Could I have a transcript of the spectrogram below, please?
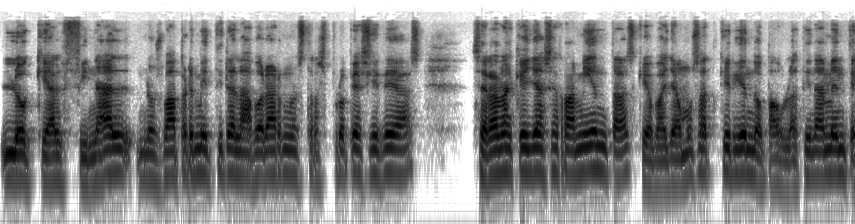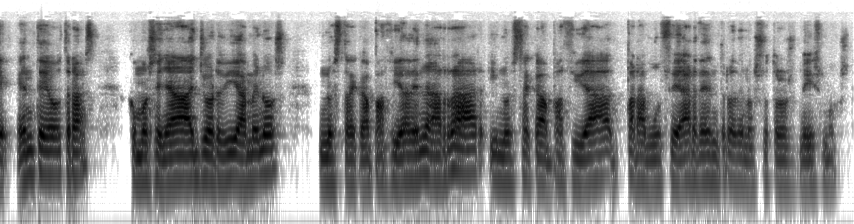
lo que al final nos va a permitir elaborar nuestras propias ideas serán aquellas herramientas que vayamos adquiriendo paulatinamente, entre otras, como señala Jordi a menos, nuestra capacidad de narrar y nuestra capacidad para bucear dentro de nosotros mismos.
